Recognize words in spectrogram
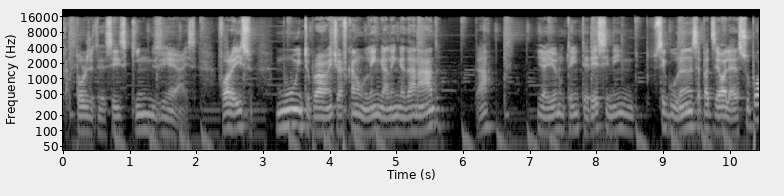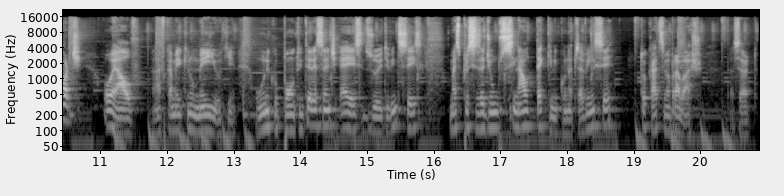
14, 16, 15 reais. Fora isso, muito provavelmente vai ficar um lenga-lenga danado, tá? E aí eu não tenho interesse nem segurança para dizer, olha, é suporte ou é alvo. Vai ficar meio que no meio aqui. O único ponto interessante é esse 18 e 26, mas precisa de um sinal técnico, né? Precisa vencer, tocar de cima para baixo, tá certo?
